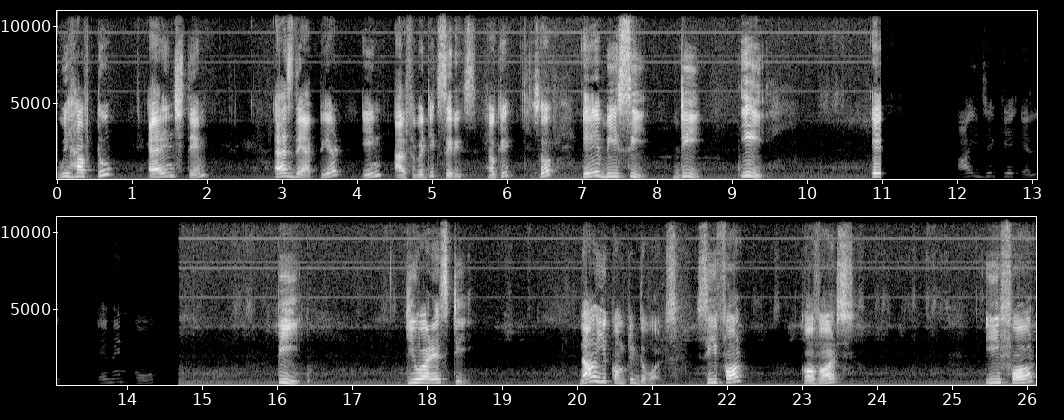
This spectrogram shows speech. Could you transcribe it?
we have to arrange them as they appear in alphabetic series. Okay? So a b c d e f i j k l m n o p q r s t. Now you complete the words. C for covers e for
